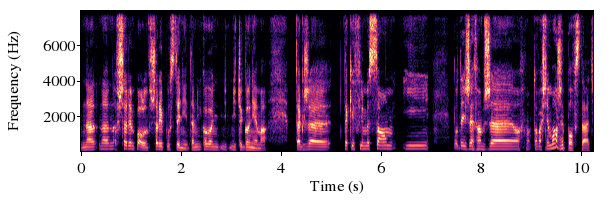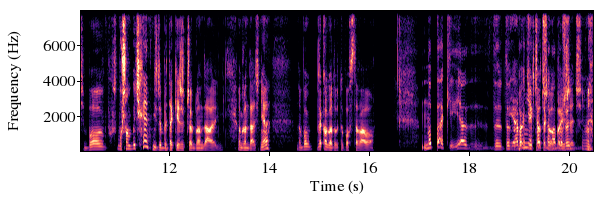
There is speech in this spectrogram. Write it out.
na, na, na w szczerym polu, w szczerej pustyni. Tam nikogo, niczego nie ma. Także takie filmy są i podejrzewam, że to właśnie może powstać, bo muszą być chętni, żeby takie rzeczy oglądali, oglądać, nie? No bo dla kogo to to powstawało? No tak, ja, to ja bym nie chciał tego obejrzeć. To, że,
